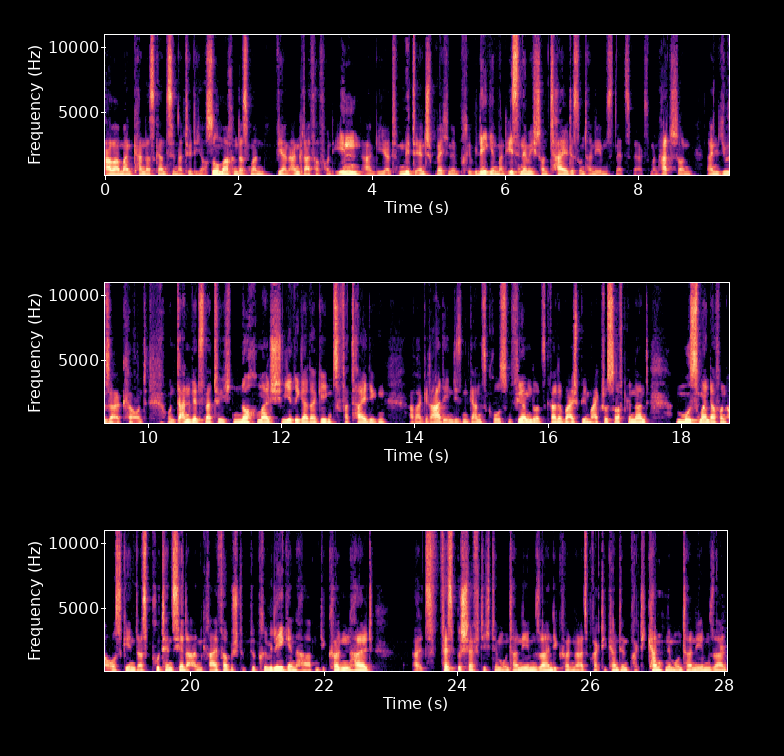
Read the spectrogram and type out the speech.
aber man kann das Ganze natürlich auch so machen, dass man wie ein Angreifer von innen agiert mit entsprechenden Privilegien. Man ist nämlich schon Teil des Unternehmensnetzwerks. Man hat schon einen User-Account. Und dann wird es natürlich noch mal schwieriger, dagegen zu verteidigen. Aber gerade in diesen ganz großen Firmen, du hast gerade Beispiel Microsoft genannt, muss man davon ausgehen, dass potenzielle Angreifer bestimmte Privilegien haben. Die können halt als Festbeschäftigte im Unternehmen sein, die können als Praktikantinnen und Praktikanten im Unternehmen sein.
